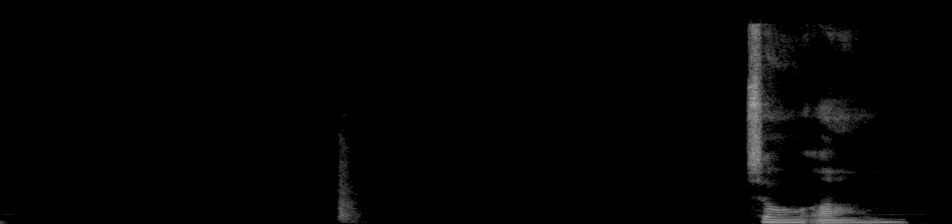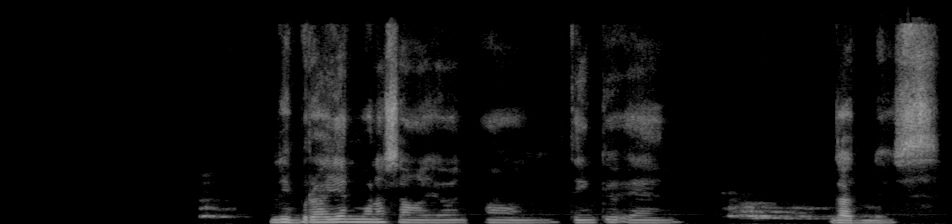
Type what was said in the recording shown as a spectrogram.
So, um, librayan mo na sa ngayon. Um, thank you and God bless.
